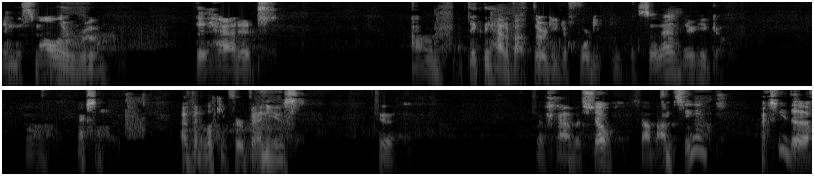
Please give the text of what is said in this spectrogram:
in the smaller room, they had it. Um, I think they had about thirty to forty people. So that there you go. Uh, actually, I've been looking for venues to to have a show. So I'm, seeing actually the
